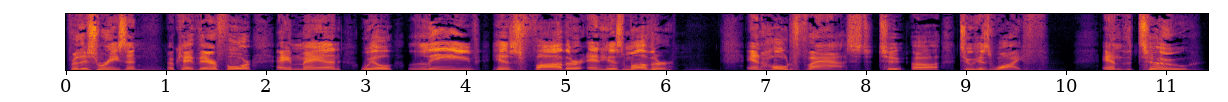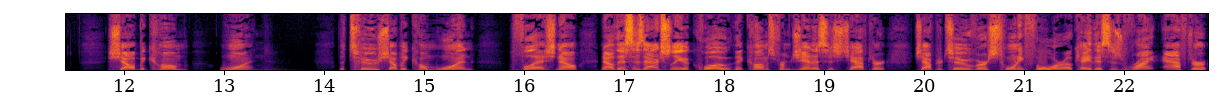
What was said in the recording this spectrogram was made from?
For this reason, okay, therefore a man will leave his father and his mother and hold fast to uh, to his wife, and the two shall become one. The two shall become one flesh. Now, now this is actually a quote that comes from Genesis chapter chapter 2 verse 24. Okay, this is right after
